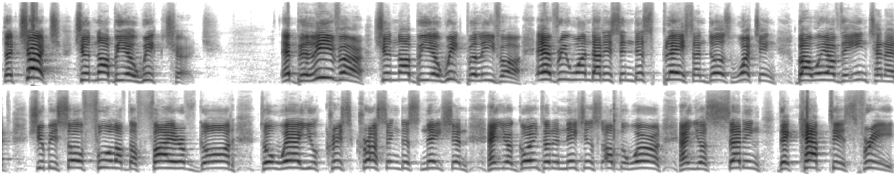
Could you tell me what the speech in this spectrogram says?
The church should not be a weak church. A believer should not be a weak believer. Everyone that is in this place and those watching by way of the internet should be so full of the fire of God to where you're crisscrossing this nation and you're going to the nations of the world and you're setting the captives free.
